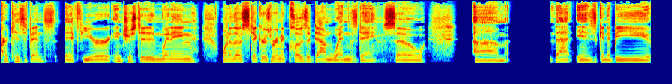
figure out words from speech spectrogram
participants. If you're interested in winning one of those stickers, we're going to close it down Wednesday. So um, that is going to be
